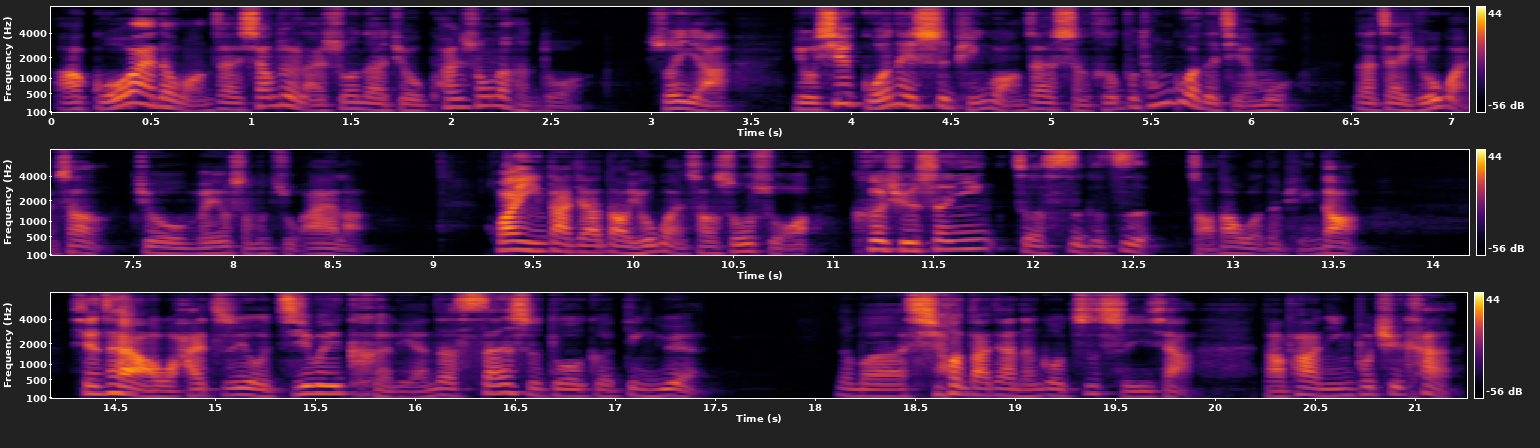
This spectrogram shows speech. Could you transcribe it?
而国外的网站相对来说呢就宽松了很多。所以啊，有些国内视频网站审核不通过的节目，那在油管上就没有什么阻碍了。欢迎大家到油管上搜索“科学声音”这四个字，找到我的频道。现在啊，我还只有极为可怜的三十多个订阅，那么希望大家能够支持一下，哪怕您不去看，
